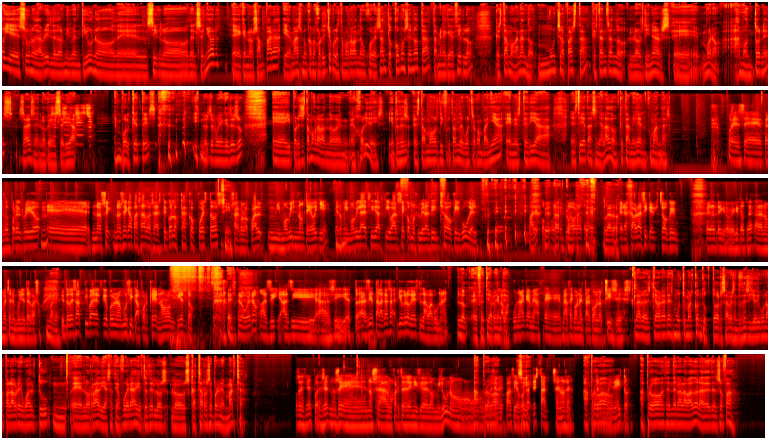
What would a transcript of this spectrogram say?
Hoy es 1 de abril de 2021 del siglo del Señor, eh, que nos ampara y además, nunca mejor dicho, porque estamos grabando un jueves santo. ¿Cómo se nota? También hay que decirlo, que estamos ganando mucha pasta, que están entrando los diners, eh, bueno, a montones, ¿sabes? En lo que sería en volquetes y no sé muy bien qué es eso eh, y por eso estamos grabando en, en holidays y entonces estamos disfrutando de vuestra compañía en este día en este día tan señalado ¿qué tal Miguel? ¿cómo andas? Pues eh, perdón por el ruido. ¿Mm? eh, no sé, no sé qué ha pasado. O sea, estoy con los cascos puestos. Sí. O sea, con lo cual mi móvil no te oye, pero mi móvil ha decidido activarse como si hubieras dicho OK Google. ¿Vale? Como por Ah, ejemplo ahora otra vez. claro Pero es que ahora sí que he dicho OK Espérate que lo voy a quitar otra vez. Ahora no me he hecho ni puñetero caso. Vale. Y entonces activa y decide poner una música. ¿Por qué? No lo entiendo. Pero bueno, así, así, así, así está la casa. Yo creo que es la vacuna, ¿eh? Lo- Creo que efectivamente la vacuna que me hace, me hace conectar con los chises. Claro, es que ahora eres mucho más conductor, ¿sabes? Entonces, si yo digo una palabra, igual tú mm, eh, lo radias hacia afuera y entonces los, los cacharros se ponen en marcha. Puede ser, puede ser. No sé, no sé. A lo mejor este es el inicio de 2001 ¿Has o probado? el espacio, Sí. cosas de estas. No sé, no sé. ¿Has probado. ¿Has probado encender la lavadora desde el sofá?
